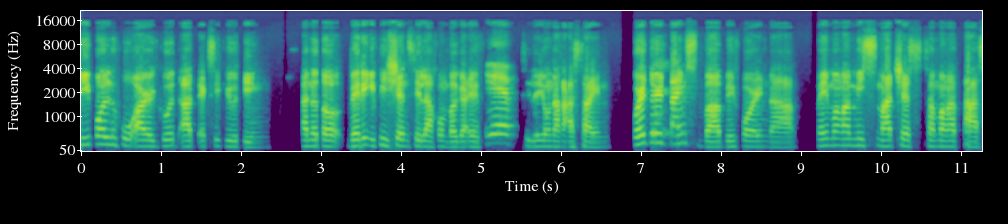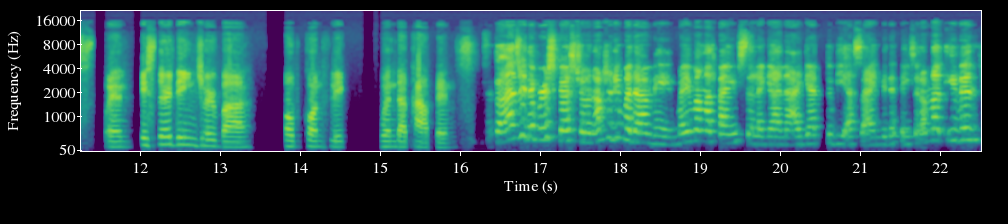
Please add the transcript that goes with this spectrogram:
people who are good at executing, ano to, very efficient sila kumbaga if Yep. sila yung naka-assign. Were there times ba before na may mga mismatches sa mga tasks? And is there danger ba of conflict when that happens? To answer the first question, actually madami. May mga times talaga na I get to be assigned with the things that I'm not even,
